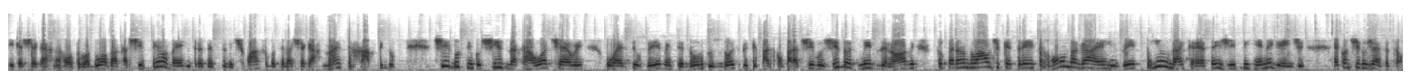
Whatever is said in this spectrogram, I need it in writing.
e quer chegar na rótula do Abacaxi pela BR-324, você vai chegar mais rápido. Tigo 5X da Caoa Cherry, o SUV vencedor dos dois principais comparativos de 2019, superando Audi Q3, Honda HRV, Hyundai Creta e Jeep Renegade. É contigo, Jefferson.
